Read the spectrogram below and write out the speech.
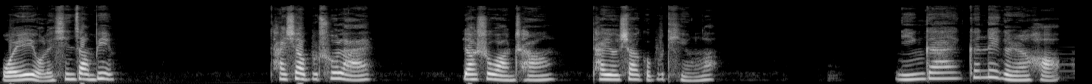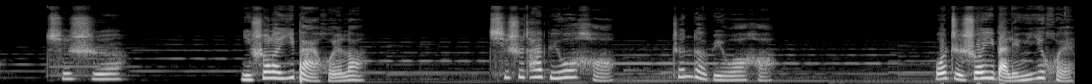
我也有了心脏病。他笑不出来，要是往常，他又笑个不停了。你应该跟那个人好，其实，你说了一百回了。其实他比我好，真的比我好。我只说一百零一回，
